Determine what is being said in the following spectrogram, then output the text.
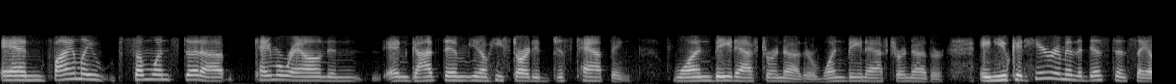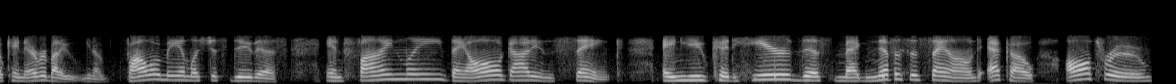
And finally someone stood up came around and and got them you know he started just tapping one beat after another one beat after another and you could hear him in the distance say okay now everybody you know follow me and let's just do this and finally they all got in sync and you could hear this magnificent sound echo all through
